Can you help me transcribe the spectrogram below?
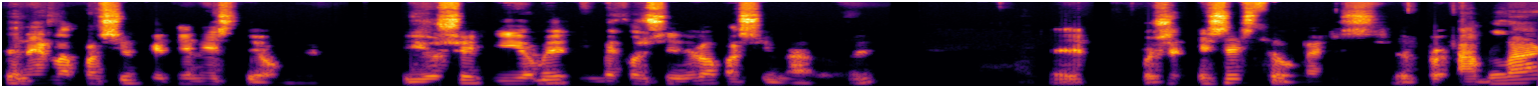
tener la pasión que tiene este hombre. Y yo sé, y yo me, me considero apasionado. ¿eh? Eh, pues es esto, es hablar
